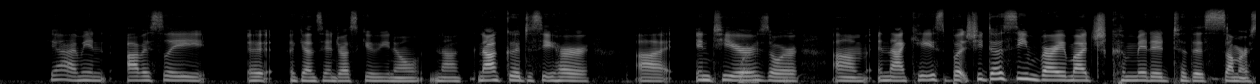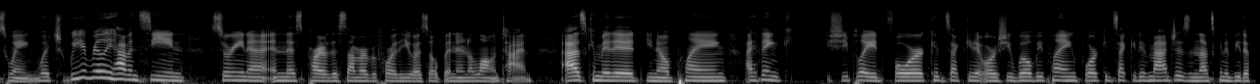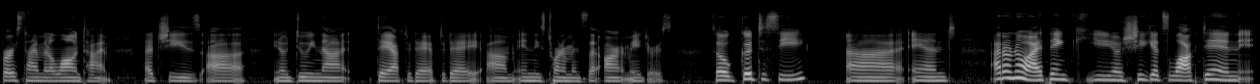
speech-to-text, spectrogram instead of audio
Yeah, I mean, obviously uh, against Andreescu, you know, not not good to see her uh, in tears or um, in that case, but she does seem very much committed to this summer swing, which we really haven't seen Serena in this part of the summer before the U.S. Open in a long time. As committed, you know, playing. I think she played four consecutive, or she will be playing four consecutive matches, and that's going to be the first time in a long time that she's, uh, you know, doing that day after day after day um, in these tournaments that aren't majors. So good to see. Uh, and I don't know. I think you know she gets locked in,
